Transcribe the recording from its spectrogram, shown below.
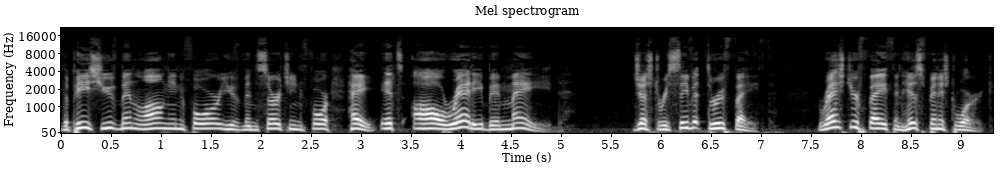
The peace you've been longing for, you've been searching for, hey, it's already been made. Just receive it through faith. Rest your faith in his finished work.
